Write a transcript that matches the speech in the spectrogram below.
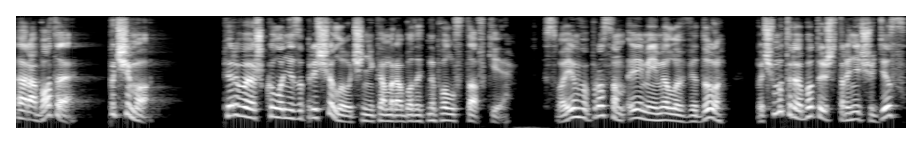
«Работа? Почему?» Первая школа не запрещала ученикам работать на полставки. Своим вопросом Эйми имела в виду, почему ты работаешь в стране чудес,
